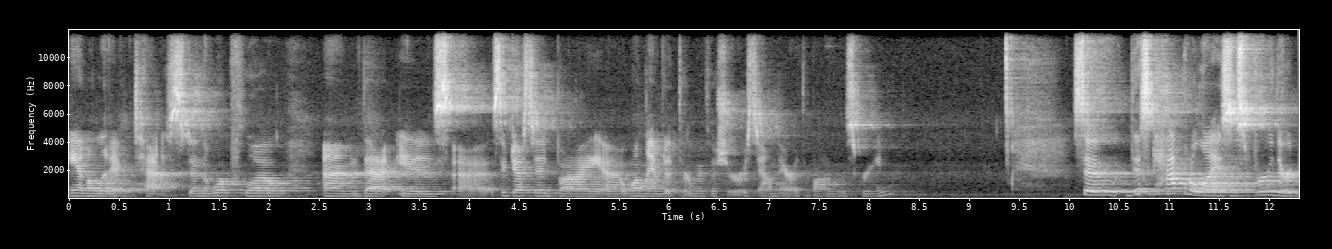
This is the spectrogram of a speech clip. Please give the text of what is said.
analytic test. And the workflow um, that is uh, suggested by uh, one lambda Thermo Fisher is down there at the bottom of the screen. So this capitalizes further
